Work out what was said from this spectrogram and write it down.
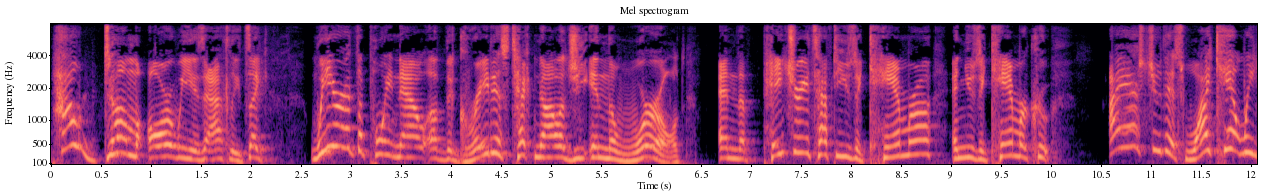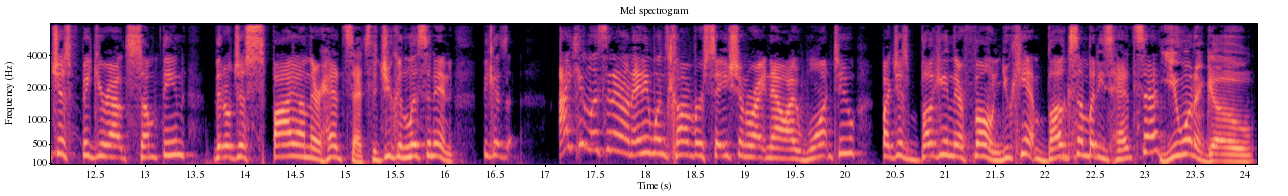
How dumb are we as athletes? Like, we are at the point now of the greatest technology in the world, and the Patriots have to use a camera and use a camera crew. I asked you this why can't we just figure out something that'll just spy on their headsets that you can listen in? Because I can listen in on anyone's conversation right now I want to by just bugging their phone. You can't bug somebody's headset? You want to go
